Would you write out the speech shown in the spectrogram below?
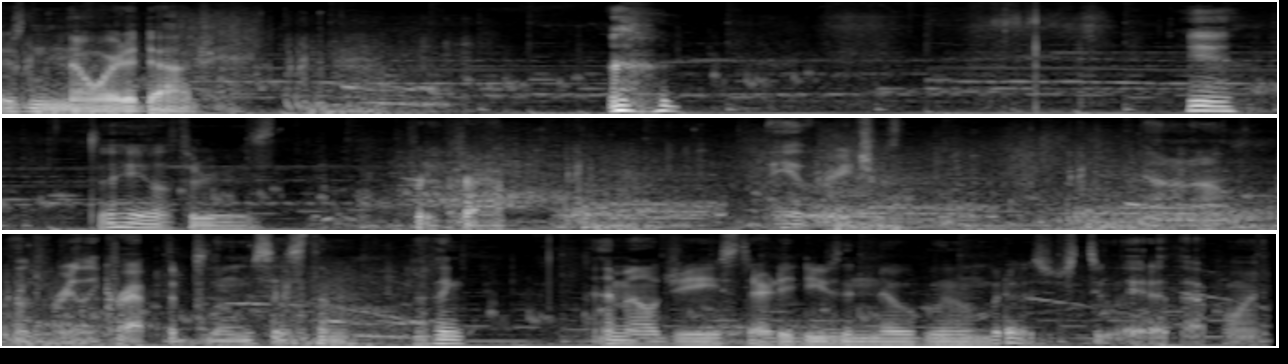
there's nowhere to dodge. yeah, the Halo 3 was pretty crap. Halo Reach was, I don't know, that was really crap. The bloom system, I think MLG started using no bloom, but it was just too late at that point.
